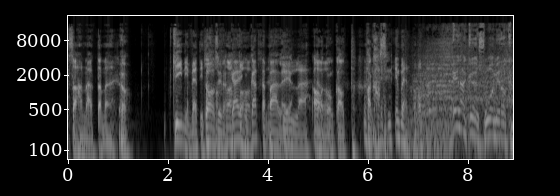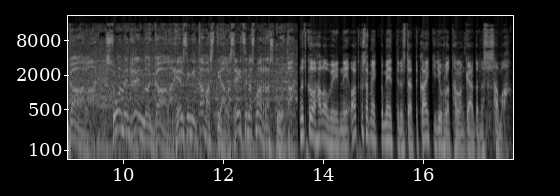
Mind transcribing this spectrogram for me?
saahan näyttää näin. Joo. Kiinni veti. Se on siinä. Käy kun kättä päälle Kyllä. ja alkon kautta takaisin. Nimenomaan. Eläköön Suomi Rock Gaala. Suomen rennoin gaala Helsingin Tavastialla 7. marraskuuta. Nyt kun on Halloween, niin ootko sä Miekko miettinyt sitä, että kaikki juhlathan on käytännössä sama?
